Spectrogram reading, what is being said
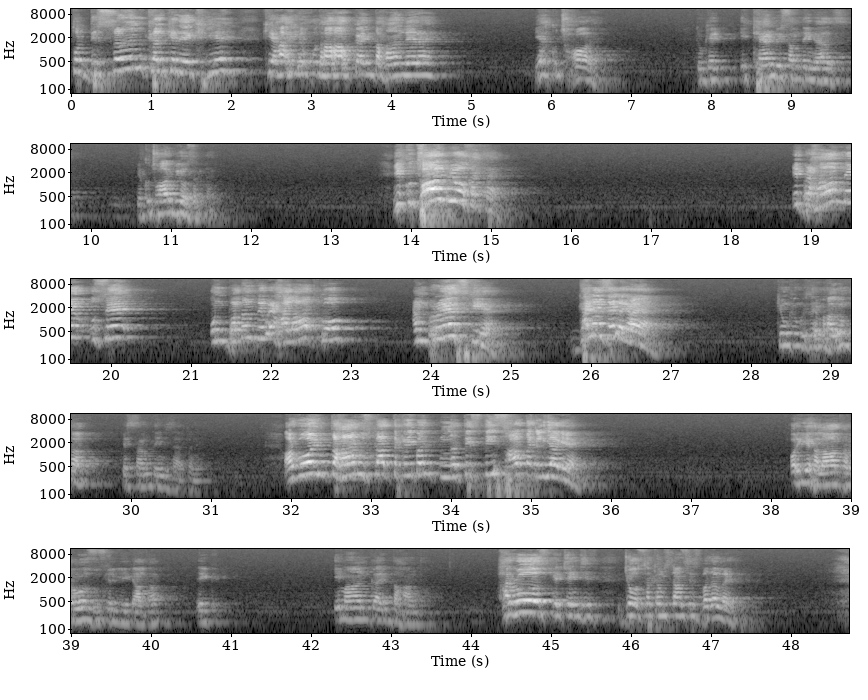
تو ڈسرن کر کے دیکھیے کہ یہ خدا آپ کا امتحان لے رہا ہے یا کچھ اور ہے۔ کیونکہ it can be something else یہ کچھ اور بھی ہو سکتا ہے۔ یہ کچھ اور بھی ہو سکتا ہے۔ ابراہم ان بدلتے ہوئے حالات کو امبریس کیا گلے سے لگایا کیونکہ اسے معلوم تھا کہ سم تھنگز ہیپننگ اور وہ امتحان اس کا تقریباً انتیس تیس سال تک لیا گیا اور یہ حالات ہر روز اس کے لیے کیا تھا؟ ایک ایمان کا امتحان تھا۔ ہر روز کے چینجز جو سرکمسٹانسز بدل رہے تھے۔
